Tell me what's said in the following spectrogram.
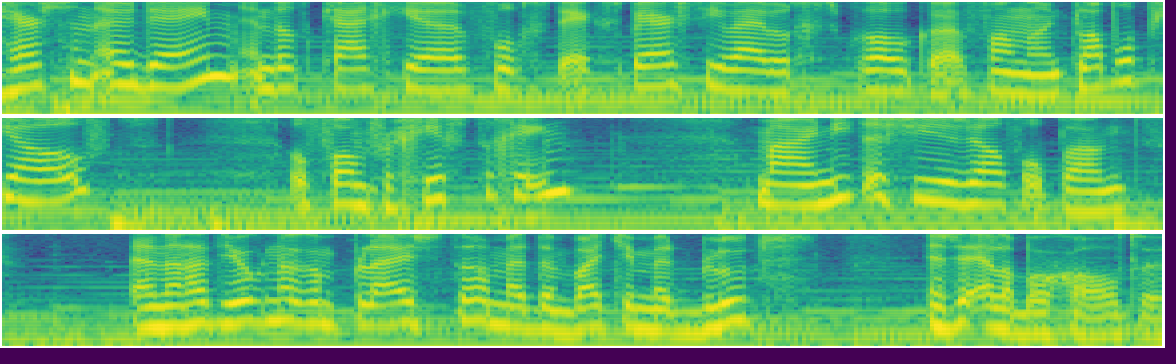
herseneudeem en dat krijg je volgens de experts die wij hebben gesproken van een klap op je hoofd of van vergiftiging. Maar niet als je jezelf ophangt. En dan had hij ook nog een pleister met een watje met bloed in zijn elleboogholte.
